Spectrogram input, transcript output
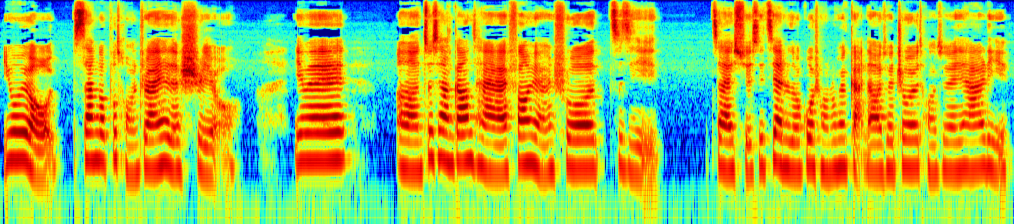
拥有三个不同专业的室友，因为。嗯，就像刚才方圆说自己在学习建筑的过程中会感到一些周围同学的压力，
